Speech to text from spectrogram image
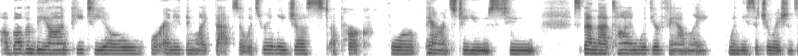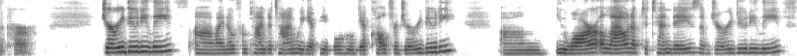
above and beyond PTO or anything like that. So it's really just a perk for parents to use to spend that time with your family when these situations occur. Jury duty leave. Um, I know from time to time we get people who get called for jury duty. Um, you are allowed up to 10 days of jury duty leave.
